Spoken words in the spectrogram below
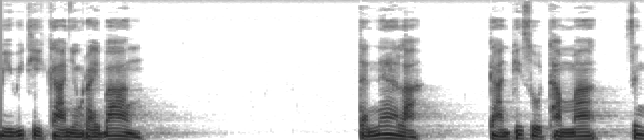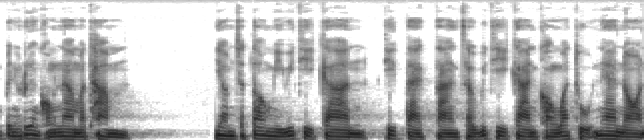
มีวิธีการอย่างไรบ้าง แต่แน่ละ่ะ การพิสูจน์ธรรมะ ซึ่งเป็นเรื่องของนามธรรม ย่อมจะต้องมีวิธีการที่แตกต่างจากวิธีการของวัตถุแน่นอน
